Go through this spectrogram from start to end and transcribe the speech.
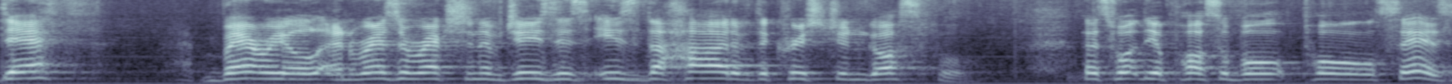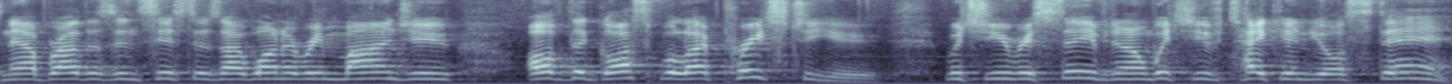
death, burial, and resurrection of Jesus is the heart of the Christian gospel. That's what the Apostle Paul says. Now, brothers and sisters, I want to remind you of the gospel I preached to you, which you received and on which you've taken your stand.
